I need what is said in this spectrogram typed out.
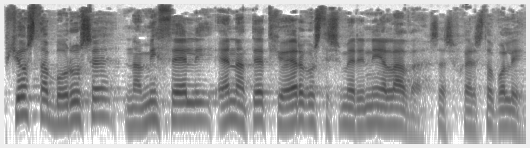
ποιος θα μπορούσε να μην θέλει ένα τέτοιο έργο στη σημερινή Ελλάδα. Σας ευχαριστώ πολύ.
